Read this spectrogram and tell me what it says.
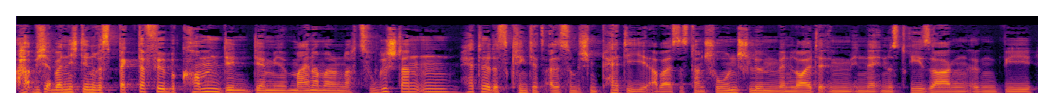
habe ich aber nicht den Respekt dafür bekommen, den, der mir meiner Meinung nach zugestanden hätte. Das klingt jetzt alles so ein bisschen petty, aber es ist dann schon schlimm, wenn Leute im, in der Industrie sagen irgendwie,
